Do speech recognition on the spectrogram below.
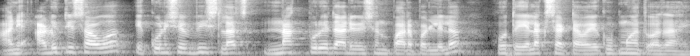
आणि अडतीसावं एकोणीसशे वीसलाच नागपूर येथे अधिवेशन पार पडलेलं होतं. हे लक्षात ठेवा हे खूप महत्त्वाचं आहे.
